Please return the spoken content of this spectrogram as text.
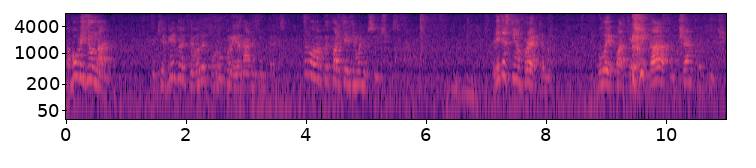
або в регіональних, які об'єднують невелику групу регіональних інтересів. Це була, наприклад, партія регіонів свій час. Лідерськими проєктами були партія РК, Тимошенко і інші.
